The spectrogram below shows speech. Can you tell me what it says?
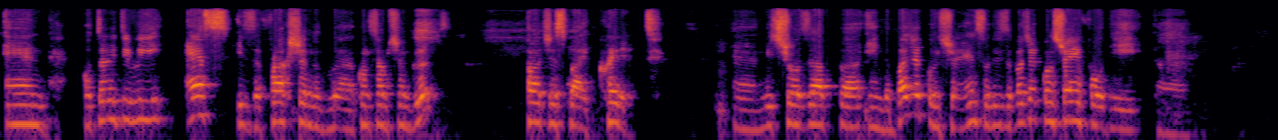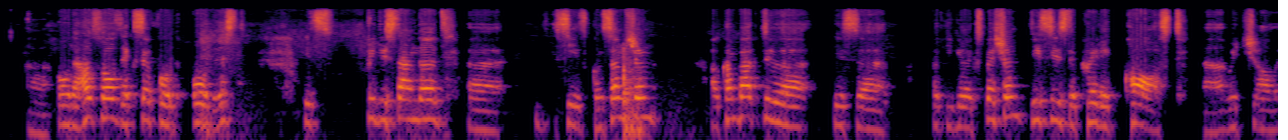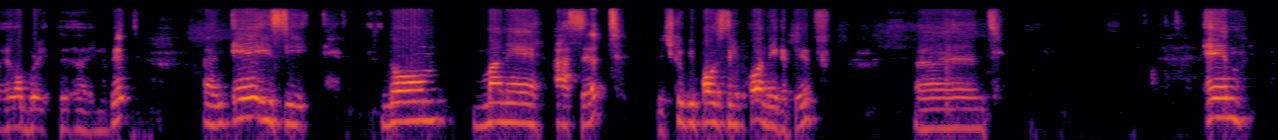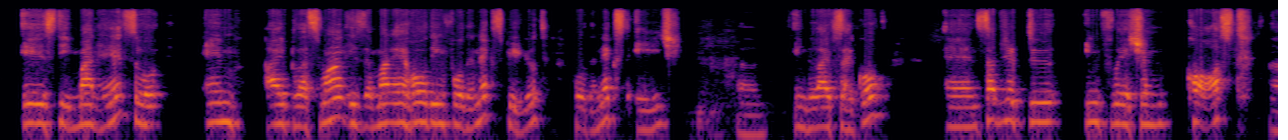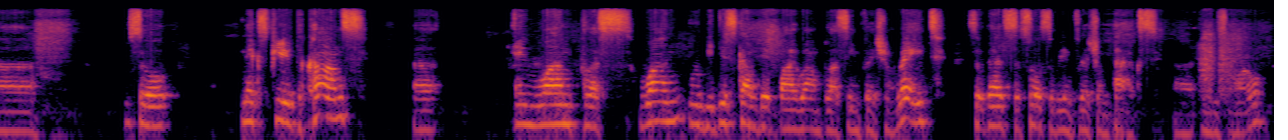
And alternatively, S is the fraction of uh, consumption goods purchased by credit. And which shows up uh, in the budget constraint. So this is a budget constraint for the uh, uh all the households except for the oldest. It's pretty standard. Uh, see consumption. I'll come back to uh, this uh, particular expression. This is the credit cost, which I'll elaborate in a bit. And A is the non-money asset, which could be positive or negative. And M is the money. So MI plus one is the money holding for the next period, for the next age um, in the life cycle. And subject to inflation cost. Uh, so next period comes, uh, N1 plus 1 will be discounted by 1 plus inflation rate. So that's the source of inflation tax uh, in this model.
